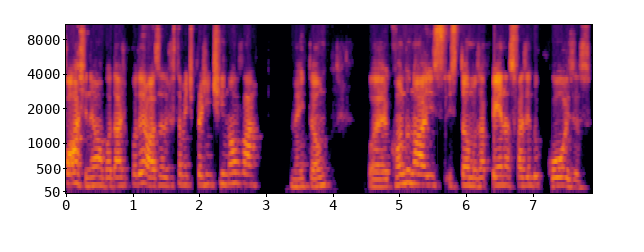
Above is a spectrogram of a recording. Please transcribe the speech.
forte, né? uma abordagem poderosa, justamente para a gente inovar. Né? Então, quando nós estamos apenas fazendo coisas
